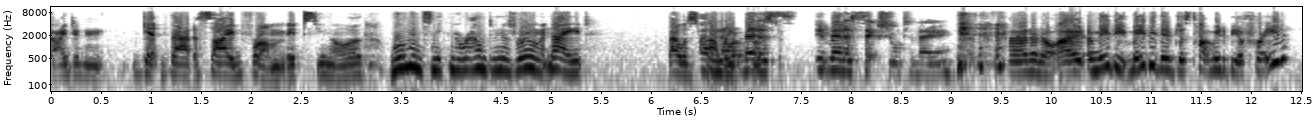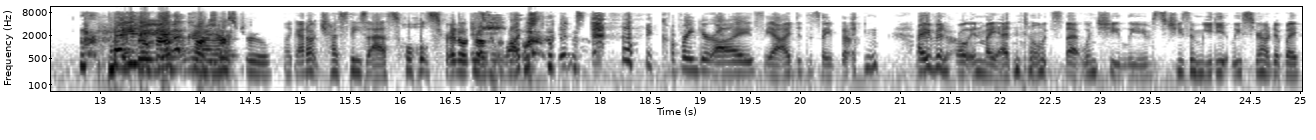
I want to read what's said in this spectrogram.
I didn't get that aside from it's you know a woman sneaking around in his room at night. That was I don't probably know, it read most as, it read as sexual to me. I don't know. I uh, maybe maybe they've just taught me to be afraid. Maybe, So yeah, that I'm could not be sure. it. That's true. like I don't trust these assholes. Right? I don't And trust them. watched it, covering your eyes. Yeah, I did the same Yeah. thing. I even Yeah. wrote in my ed notes that when she leaves, she's immediately surrounded by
